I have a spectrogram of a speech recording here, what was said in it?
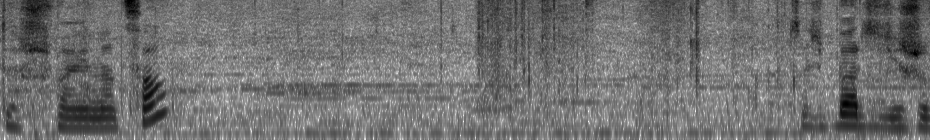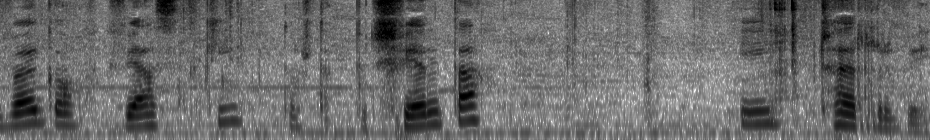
Też fajna, co? Coś bardziej żywego, gwiazdki, to już tak pod święta. I czerwień.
